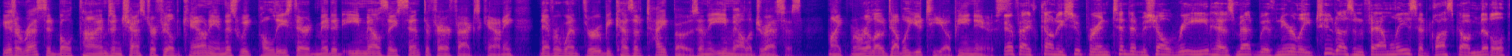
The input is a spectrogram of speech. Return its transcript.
He was arrested both times in Chesterfield County, and this week police there admitted emails they sent to Fairfax County never went through because of typos in the email addresses. Mike Murillo, WTOP News. Fairfax County Superintendent Michelle Reid has met with nearly two dozen families at Glasgow Middle.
